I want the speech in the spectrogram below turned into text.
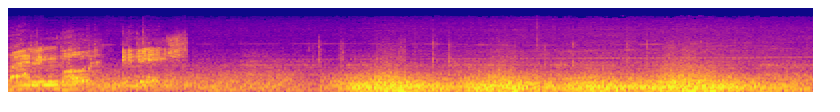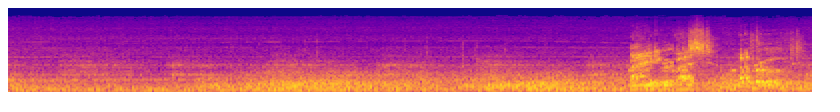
Landing mode engaged. Landing request approved.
